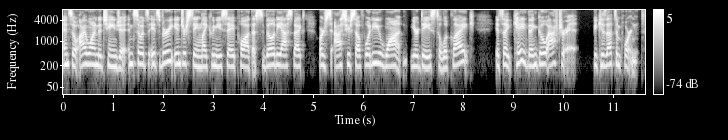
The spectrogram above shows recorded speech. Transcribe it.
And so I wanted to change it. And so it's it's very interesting, like when you say pull out that stability aspect, or just ask yourself, what do you want your days to look like? It's like, okay, then go after it because that's important.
